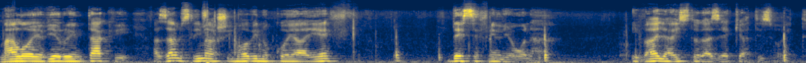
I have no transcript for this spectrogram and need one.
malo je, vjerujem, takvi, a zamisli imaš imovinu koja je 10 miliona i valja iz toga zekijat izvojiti.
